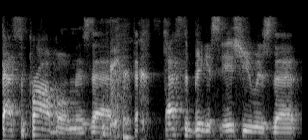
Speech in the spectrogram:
That's the problem. Is that, that that's the biggest issue? Is that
